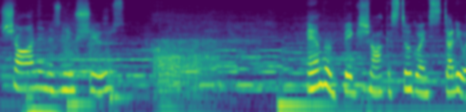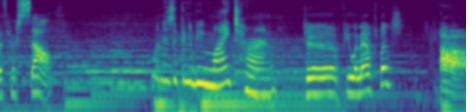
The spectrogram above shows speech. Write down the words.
Sean in his new shoes. Amber Big Shock is still going to study with herself. When is it going to be my turn? To A few announcements. Uh,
